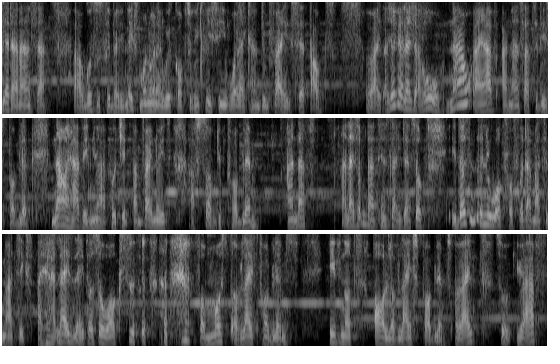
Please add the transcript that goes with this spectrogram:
get an answer, I'll go to sleep. But the next morning when I wake up to quickly see what I can do before I set out, all right, I just realized that oh, now I have an answer to this problem. Now I have a new approach. And before I know it, I've solved the problem, and I've and I something things like that. So it doesn't only work for further mathematics. I realize that it also works for most of life problems, if not all of life's problems. All right. So you have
